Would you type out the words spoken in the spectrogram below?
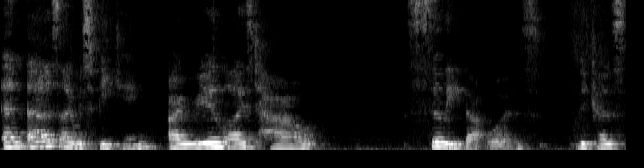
And as I was speaking, I realized how silly that was because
